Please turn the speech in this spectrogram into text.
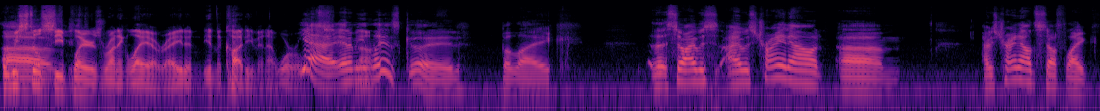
But we still um, see players running Leia, right? And in the cut, even at Worlds. Yeah, and I mean, um, Leia's good, but like, so I was I was trying out um, I was trying out stuff like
